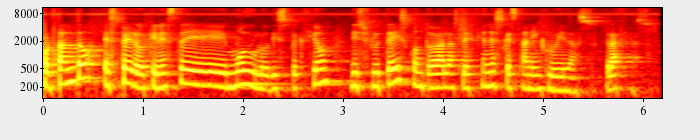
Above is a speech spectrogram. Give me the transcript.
Por tanto, espero que en este módulo de inspección disfrutéis con todas las lecciones que están incluidas. Gracias.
